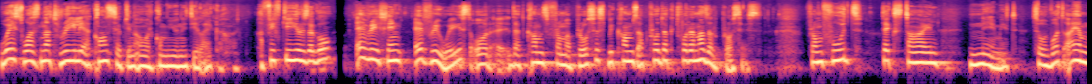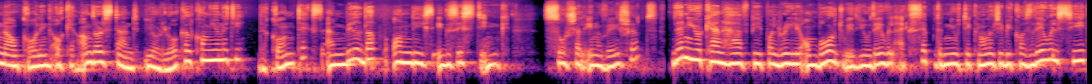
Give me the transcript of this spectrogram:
Waste was not really a concept in our community like 50 years ago. Everything, every waste or uh, that comes from a process becomes a product for another process. From food textile, name it. So what I am now calling, okay, understand your local community, the context, and build up on these existing social innovations. Then you can have people really on board with you. They will accept the new technology because they will see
